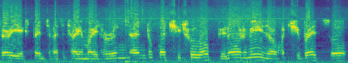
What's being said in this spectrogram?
very expensive at the time either. And, and look what she threw up, you know what I mean, or what she bred. So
